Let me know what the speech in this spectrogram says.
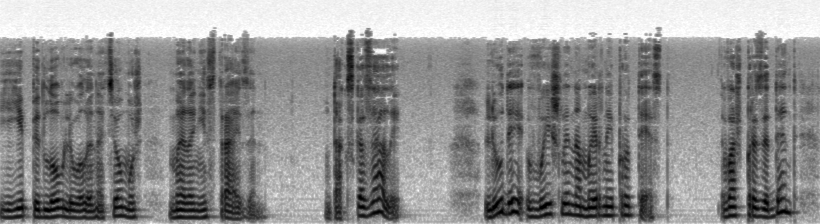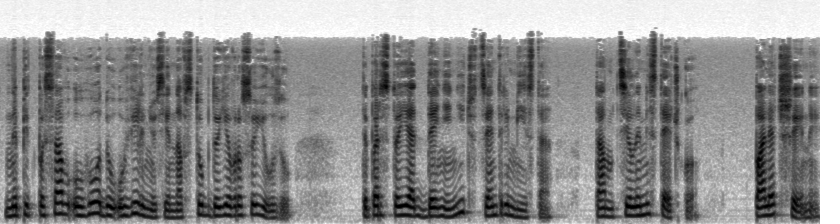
її підловлювали на цьому ж Мелані Страйзен. Ну, так сказали. Люди вийшли на мирний протест. Ваш президент не підписав угоду у Вільнюсі на вступ до Євросоюзу. Тепер стоять день і ніч в центрі міста. Там ціле містечко, палять шини.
